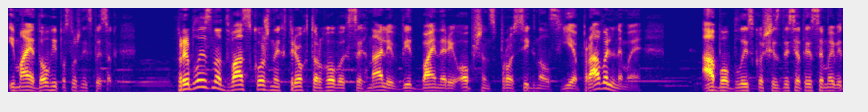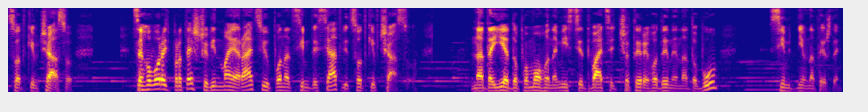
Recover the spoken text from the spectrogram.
і має довгий послужний список. Приблизно два з кожних трьох торгових сигналів від Binary Options Pro Signals є правильними або близько 67% часу. Це говорить про те, що він має рацію понад 70% часу. Надає допомогу на місці 24 години на добу, 7 днів на тиждень.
